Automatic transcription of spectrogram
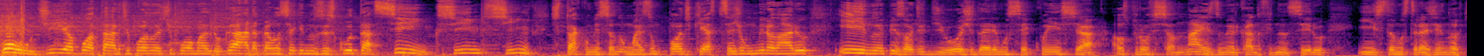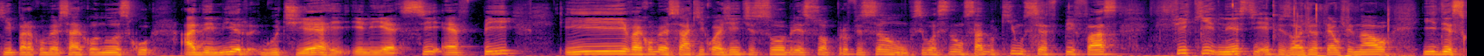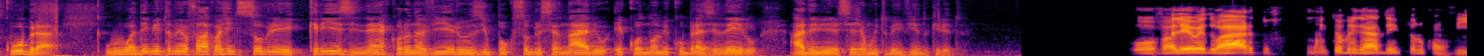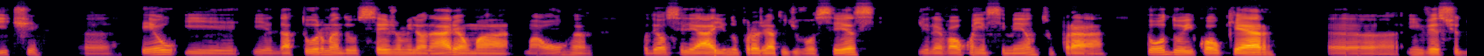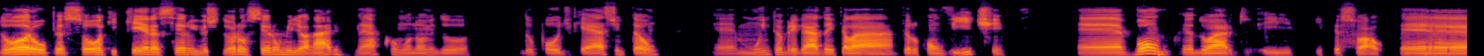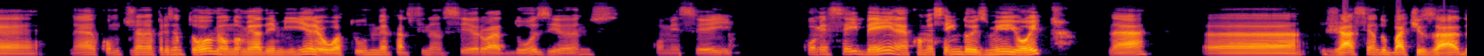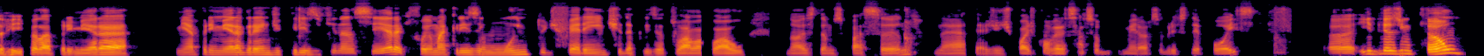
Bom dia, boa tarde, boa noite, boa madrugada para você que nos escuta. Sim, sim, sim, está começando mais um podcast Seja um Milionário e no episódio de hoje daremos sequência aos profissionais do mercado financeiro e estamos trazendo aqui para conversar conosco Ademir Gutierre. Ele é CFP e vai conversar aqui com a gente sobre sua profissão. Se você não sabe o que um CFP faz, Fique neste episódio até o final e descubra. O Ademir também vai falar com a gente sobre crise, né, coronavírus e um pouco sobre o cenário econômico brasileiro. Ademir, seja muito bem-vindo, querido. Oh, valeu, Eduardo. Muito obrigado aí pelo convite. Uh, eu e, e, da turma do Seja um Milionário, é uma, uma honra poder auxiliar aí no projeto de vocês, de levar o conhecimento para todo e qualquer uh, investidor ou pessoa que queira ser um investidor ou ser um milionário, né, como o nome do, do podcast. Então, é, muito obrigado aí pela, pelo convite. É, bom, Eduardo e, e pessoal, é, né, como tu já me apresentou, meu nome é Ademir, eu atuo no mercado financeiro há 12 anos. Comecei comecei bem, né? Comecei em 2008, né? Uh, já sendo batizado aí pela primeira minha primeira grande crise financeira, que foi uma crise muito diferente da crise atual a qual nós estamos passando, né? Até a gente pode conversar sobre, melhor sobre isso depois. Uh, e desde então,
